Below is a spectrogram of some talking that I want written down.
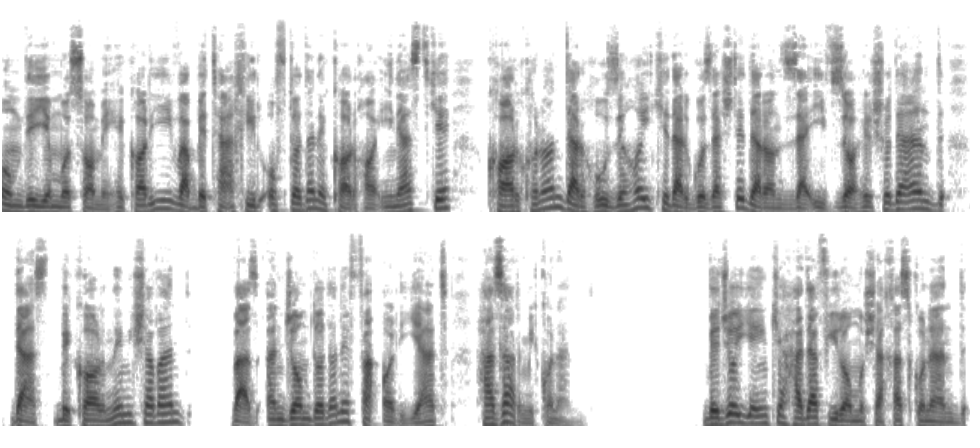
عمده مسامحه کاری و به تأخیر افتادن کارها این است که کارکنان در حوزه هایی که در گذشته در آن ضعیف ظاهر شده اند دست به کار نمی شوند و از انجام دادن فعالیت حذر می کنند. به جای اینکه هدفی را مشخص کنند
